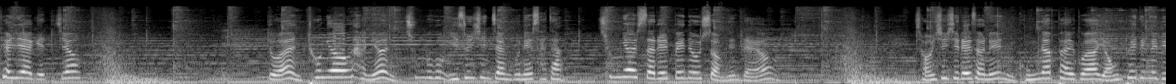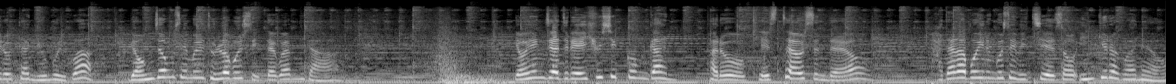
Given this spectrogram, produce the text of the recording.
편리하겠죠? 또한 통영하면 충무공 이순신 장군의 사당 충렬사를 빼놓을 수 없는데요. 전시실에서는 공나팔과 영패 등을 비롯한 유물과 명정샘을 둘러볼 수 있다고 합니다. 여행자들의 휴식 공간 바로 게스트하우스인데요. 바다가 보이는 곳에 위치해서 인기라고 하네요.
